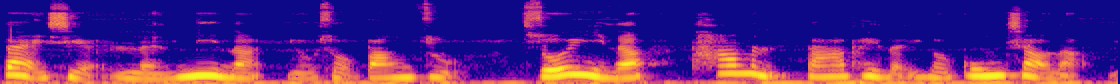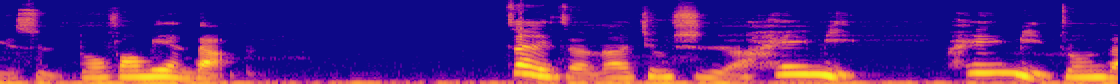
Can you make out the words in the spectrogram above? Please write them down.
代谢能力呢有所帮助。所以呢，它们搭配的一个功效呢，也是多方面的。再者呢，就是黑米，黑米中的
